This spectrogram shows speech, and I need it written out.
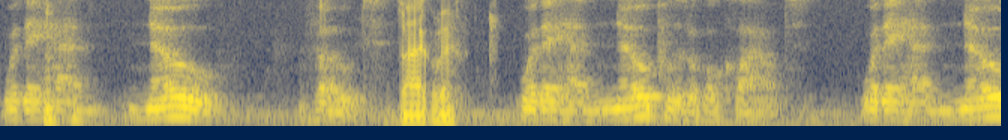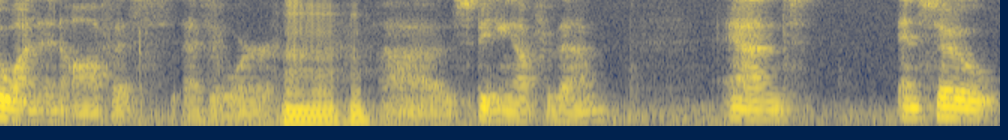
where they had no vote, exactly. where they had no political clout, where they had no one in office, as it were, mm-hmm. uh, speaking up for them, and and so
